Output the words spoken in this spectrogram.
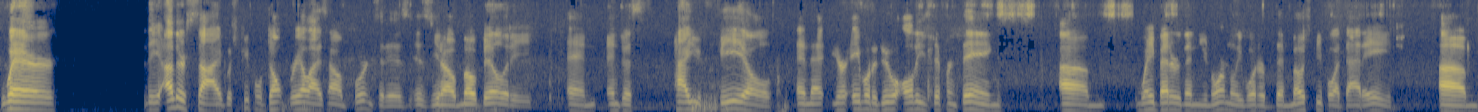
where the other side, which people don't realize how important it is, is you know mobility and and just how you feel, and that you're able to do all these different things um, way better than you normally would, or than most people at that age. Because um,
